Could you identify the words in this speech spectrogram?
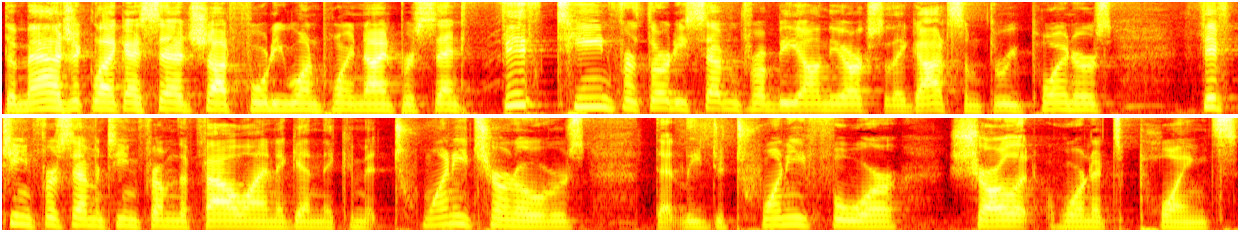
The Magic, like I said, shot 41.9%, 15 for 37 from beyond the arc, so they got some three pointers. 15 for 17 from the foul line. Again, they commit 20 turnovers that lead to 24 Charlotte Hornets points.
